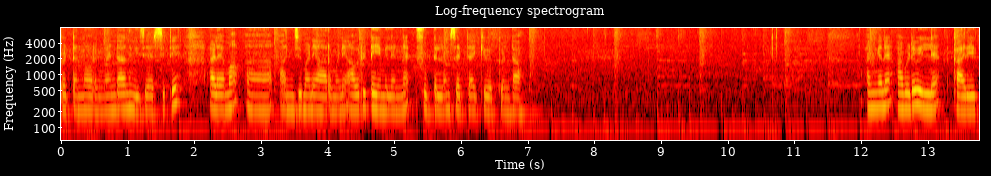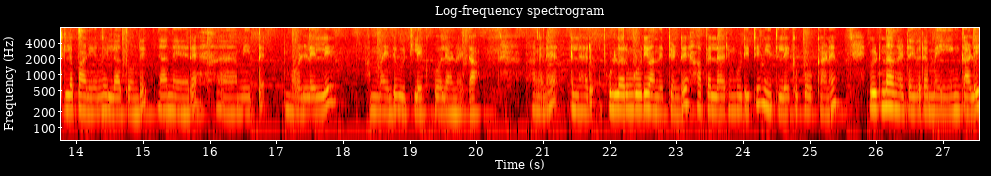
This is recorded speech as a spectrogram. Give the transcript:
പെട്ടെന്ന് ഉറങ്ങണ്ടെന്ന് വിചാരിച്ചിട്ട് ഇളയമ്മ അഞ്ച് മണി ആറ് മണി ആ ഒരു ടൈമിൽ തന്നെ ഫുഡെല്ലാം സെറ്റാക്കി വെക്കണ്ട. അങ്ങനെ അവിടെ വലിയ കാര്യമായിട്ടുള്ള പണിയൊന്നും ഇല്ലാത്തതുകൊണ്ട് ഞാൻ നേരെ മീത്തെ മുകളിൽ അമ്മേന്റെ വീട്ടിലേക്ക് പോലാണ് കേട്ടോ. അങ്ങനെ എല്ലാവരും പിള്ളേരും കൂടി വന്നിട്ടുണ്ട്. അപ്പോൾ എല്ലാവരും കൂടിയിട്ട് മീറ്റിലേക്ക് പോക്കാണ്. ഇവിടുന്നാണ് കേട്ടോ ഇവരെ മെയിൻ കളി.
